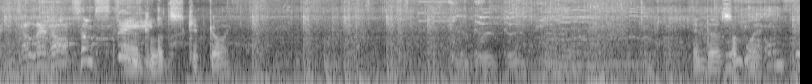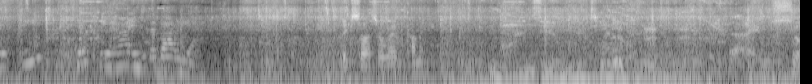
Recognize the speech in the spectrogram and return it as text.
Time to let off some And steam! let's keep going. In the subway, your own safety, get behind the barrier. big slicer web coming. I'm so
